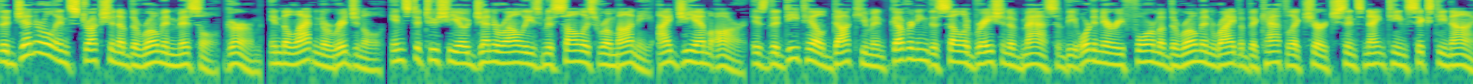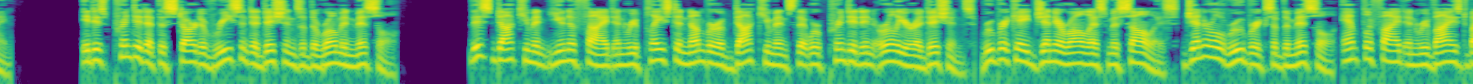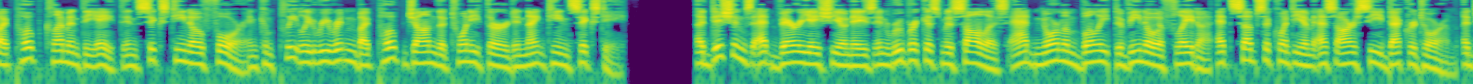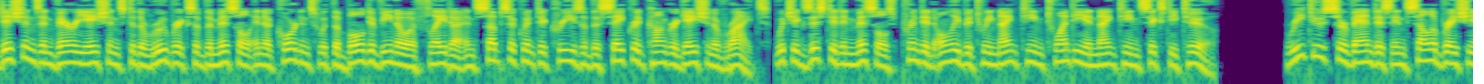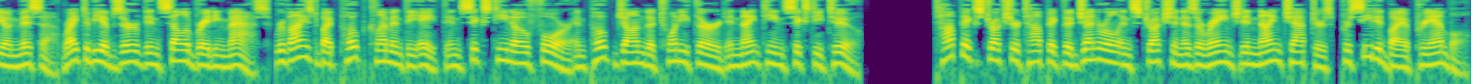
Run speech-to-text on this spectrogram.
The general instruction of the Roman Missal in the Latin original, Institutio Generalis Missalis Romani is the detailed document governing the celebration of Mass of the ordinary form of the Roman Rite of the Catholic Church since 1969. It is printed at the start of recent editions of the Roman Missal. This document unified and replaced a number of documents that were printed in earlier editions, Rubricae Generales Missalis General Rubrics of the Missal, amplified and revised by Pope Clement VIII in 1604 and completely rewritten by Pope John XXIII in 1960. Additions et variationes in rubricis missalis ad normam bulli Divino afflatu et subsequentium src decretorum additions and variations to the rubrics of the Missal in accordance with the bull Divino afflatu and subsequent decrees of the Sacred Congregation of Rites, which existed in missals printed only between 1920 and 1962. Ritus Servandus in celebratione Missae right to be observed in celebrating Mass, revised by Pope Clement VIII in 1604 and Pope John XXIII in 1962. Topic structure topic The general instruction is arranged in nine chapters, preceded by a preamble.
